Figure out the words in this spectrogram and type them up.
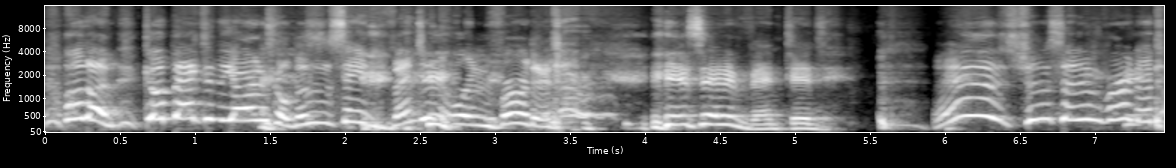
Hold on, go back to the article. Does it say invented or inverted? It said invented. Eh, it should have said inverted.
